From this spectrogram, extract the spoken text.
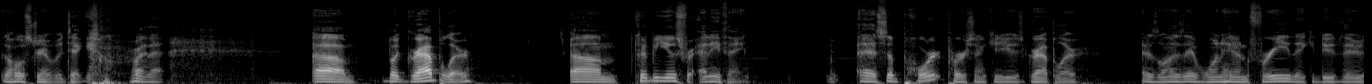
the whole stream will be taken by that. Um, but grappler um, could be used for anything. A support person could use grappler as long as they have one hand free. They could do their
